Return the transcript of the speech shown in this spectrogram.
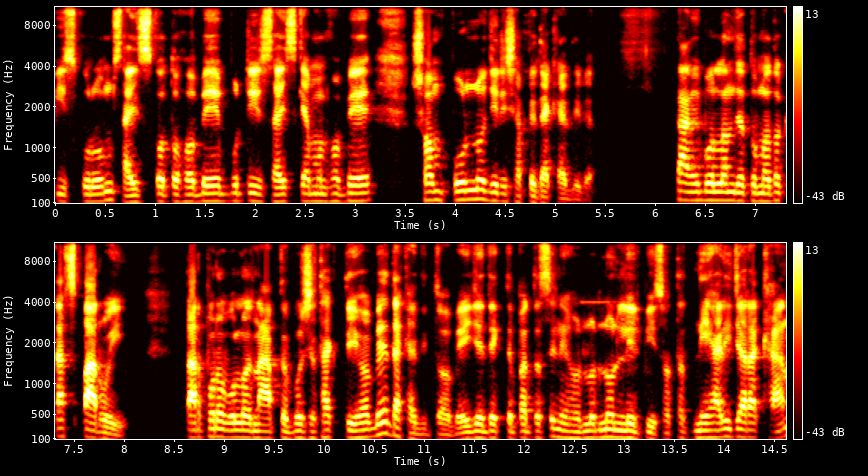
পিস করুম সাইজ কত হবে, বুটির সাইজ কেমন হবে? সম্পূর্ণ জিনিস আপনি দেখা দিবেন। তা আমি বললাম যে, তোমরা তো কাজ পারোই। তারপরে বলল, না আপনি বসে থাকতেই হবে দেখা দিতে হবে। এই যে দেখতে পাচ্ছেন এ হলো নল্লির পিস, অর্থাৎ নেহারি যারা খান,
